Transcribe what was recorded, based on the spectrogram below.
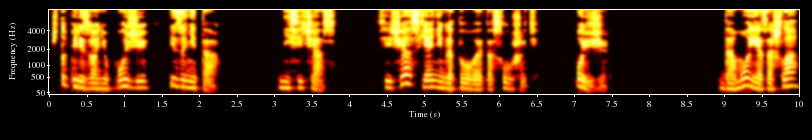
что перезвоню позже и занята. Не сейчас. Сейчас я не готова это слушать. Позже. Домой я зашла,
